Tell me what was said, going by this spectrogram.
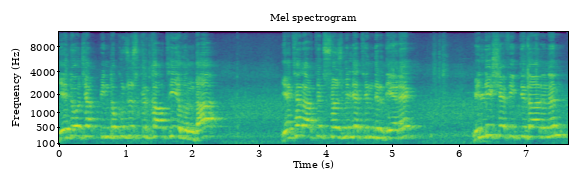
7 Ocak 1946 yılında yeter artık söz milletindir diyerek Milli Şef iktidarının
